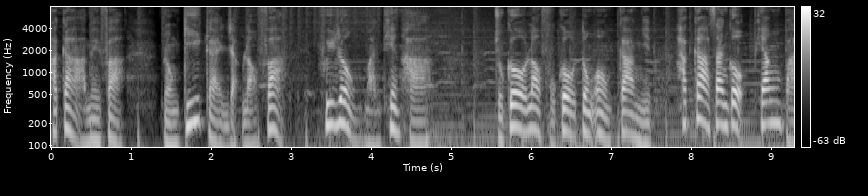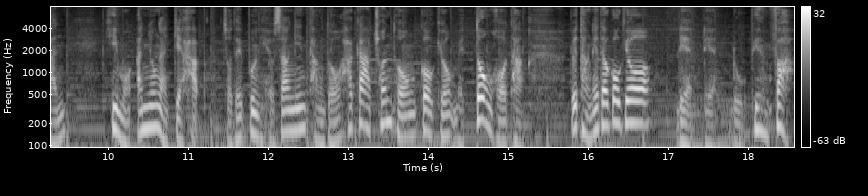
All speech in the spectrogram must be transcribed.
客家阿妹花，让几界入老花，飞扬满天下。如果老夫歌东岸加入客家山歌拼板。希望安样嘅结合，做啲本后生人听到客家传统歌曲咪当好谈，你谈呢条歌曲《连连如变化》。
